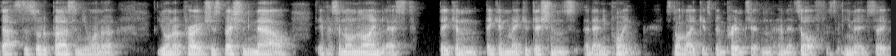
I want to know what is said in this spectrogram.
that's the sort of person you want to you want to approach, especially now if it's an online list, they can they can make additions at any point. It's not like it's been printed and, and it's off, you know. So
